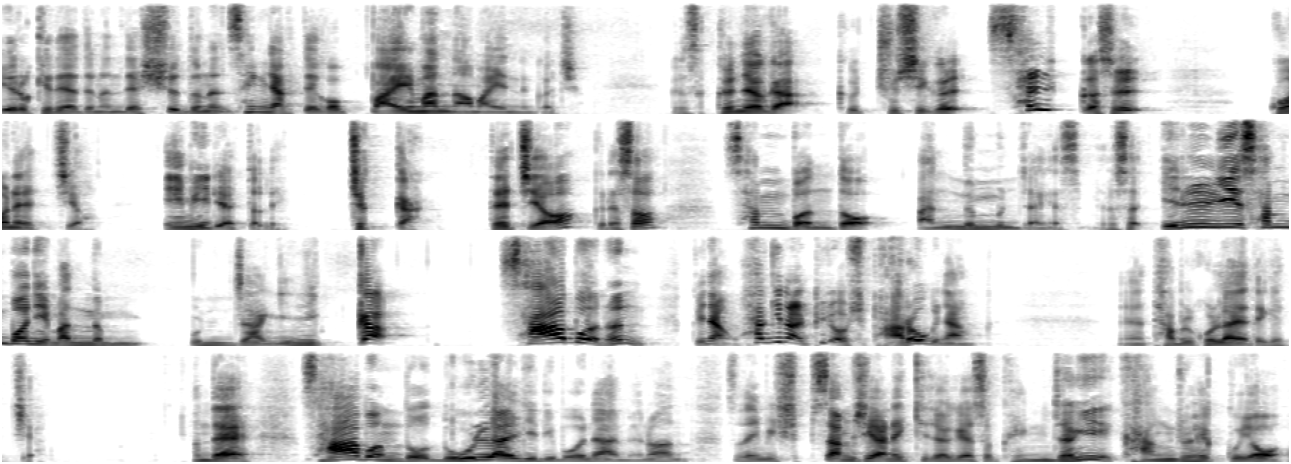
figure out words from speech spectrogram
이렇게 돼야 되는데 should는 생략되고 buy만 남아 있는 거죠. 그래서 그녀가 그 주식을 살 것을 권했죠. immediately. 즉각. 됐죠? 그래서 3번도 맞는 문장이었습니다. 그래서 1, 2, 3번이 맞는 문장이니까 4번은 그냥 확인할 필요 없이 바로 그냥 예, 답을 골라야 되겠죠. 근데 4번도 놀랄 일이 뭐냐면은 선생님이 13시간의 기적에서 굉장히 강조했고요.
